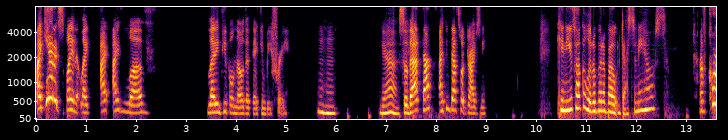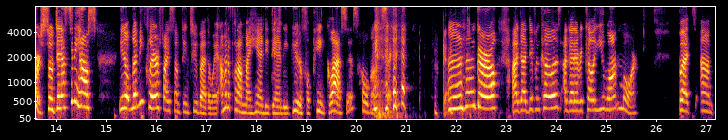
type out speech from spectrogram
i can't explain it like i i love letting people know that they can be free mm-hmm. yeah so that that i think that's what drives me can you talk a little bit about destiny house of course so destiny house you know, let me clarify something too, by the way. I'm going to put on my handy dandy, beautiful pink glasses. Hold on a second. okay. Mm-hmm, girl. I got different colors. I got every color you want and more. But um,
